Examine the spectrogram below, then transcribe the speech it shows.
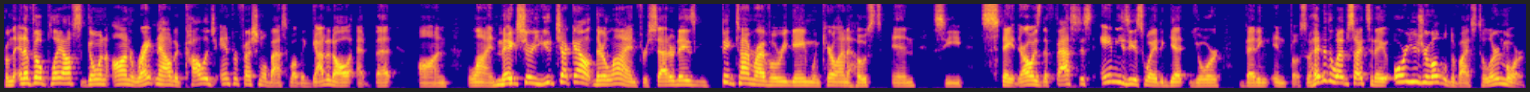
From the NFL playoffs going on right now to college and professional basketball, they got it all at Bet Online. Make sure you check out their line for Saturday's big time rivalry game when Carolina hosts NC State. They're always the fastest and easiest way to get your betting info. So head to the website today or use your mobile device to learn more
